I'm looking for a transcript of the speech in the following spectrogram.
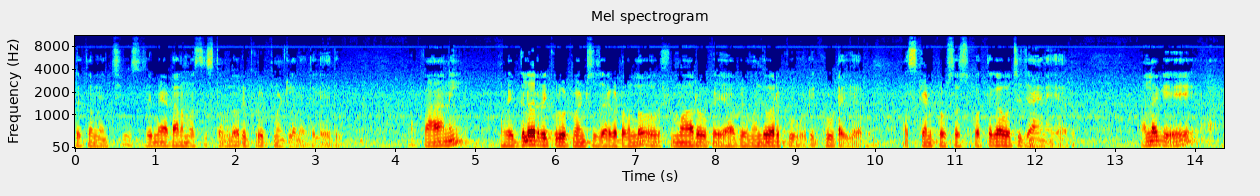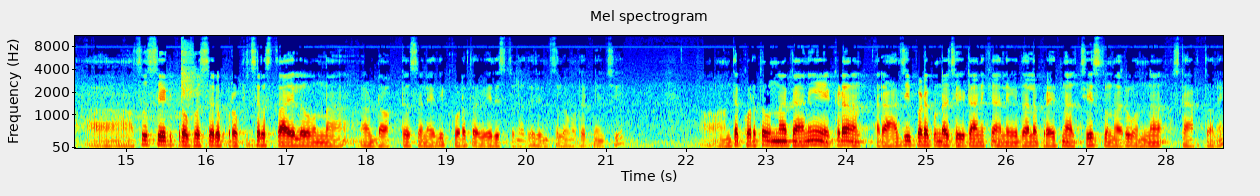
క్రితం నుంచి సెమీ అటానమస్ సిస్టంలో రిక్రూట్మెంట్లు అనేది లేదు. కానీ రెగ్యులర్ రిక్రూట్మెంట్స్ జరగడంలో సుమారు ఒక యాభై మంది వరకు రిక్రూట్ అయ్యారు. అసిస్టెంట్ ప్రొఫెసర్స్ కొత్తగా వచ్చి జాయిన్ అయ్యారు. అలాగే అసోసియేట్ ప్రొఫెసర్ ప్రొఫెసర్ స్థాయిలో ఉన్న డాక్టర్స్ అనేది కొరత వేధిస్తున్నది రిమ్స్లో మొదటి నుంచి. అంత కొరత ఉన్నా కానీ ఎక్కడ రాజీ పడకుండా చేయడానికి అన్ని విధాల ప్రయత్నాలు చేస్తున్నారు ఉన్న స్టాఫ్తోనే.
